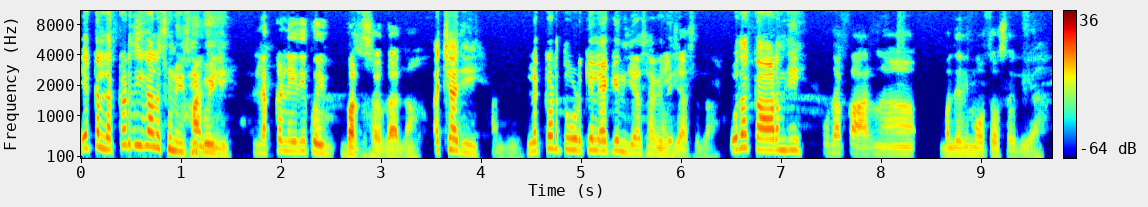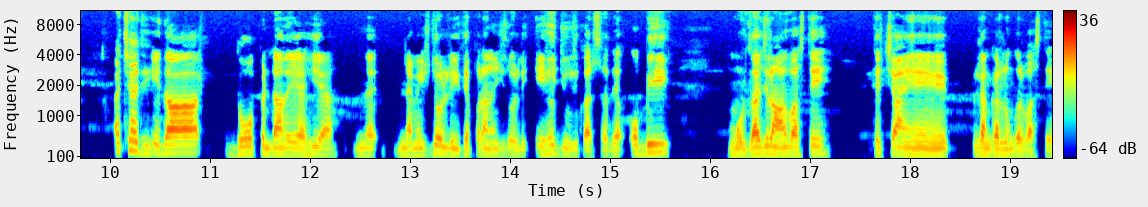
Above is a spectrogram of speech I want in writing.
ਇੱਕ ਲੱਕੜ ਦੀ ਗੱਲ ਸੁਣੀ ਸੀ ਕੋਈ ਜੀ? ਲੱਕੜ ਨਹੀਂ ਦੀ ਕੋਈ ਵਰਤ ਸਕਦਾ ਇਦਾਂ ਅੱਛਾ ਜੀ। ਹਾਂਜੀ। ਲੱਕੜ ਤੋੜ ਕੇ ਲੈ ਕੇ ਨਹੀਂ ਜਾ ਨਹੀਂ ਸਕਦੇ ਜਾ ਸਕਦਾ। ਉਹਦਾ ਕਾਰਨ ਜੀ? ਉਹਦਾ ਕਾਰਨ ਬੰਦੇ ਦੀ ਮੌਤ ਹੋ ਸਕਦੀ ਆ। ਅੱਛਾ ਜੀ। ਇਹਦਾ ਦੋ ਪਿੰਡਾਂ ਦੇ ਇਹੀ ਆ ਨ- ਨਵੀਂ ਝਦੋਲੀ ਤੇ ਪੁਰਾਣੀ ਝਦੋਲੀ ਇਹੋ ਯੂਜ਼ ਕਰ ਸਕਦੇ ਆ। ਉਹ ਵੀ ਮੁਰਦਾ ਜਲਾਉਣ ਵਾਸਤੇ ਤੇ ਚਾਹੇ ਲੰਗਰ ਲੰਗਰ ਵਾਸਤੇ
